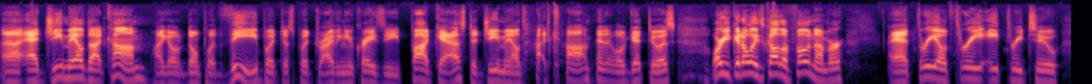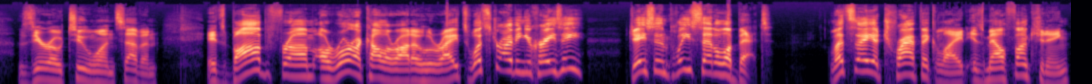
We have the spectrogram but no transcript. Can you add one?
uh, at gmail.com. I don't, don't put the, but just put Driving You Crazy podcast at gmail.com and it will get to us. Or you could always call the phone number at 303 832 0217. It's Bob from Aurora, Colorado, who writes What's driving you crazy? Jason, please settle a bet. Let's say a traffic light is malfunctioning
